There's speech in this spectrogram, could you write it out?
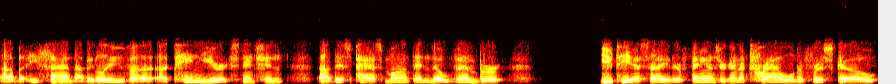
uh, but he signed, I believe, a, a 10-year extension uh, this past month in November. UTSA, their fans are going to travel to Frisco.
